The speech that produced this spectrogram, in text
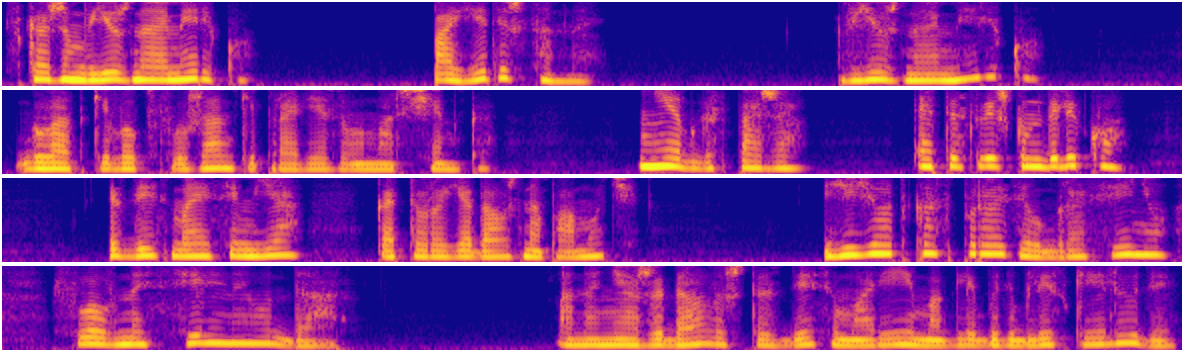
Скажем, в Южную Америку. Поедешь со мной?» «В Южную Америку?» Гладкий лоб служанки прорезала морщинка. «Нет, госпожа, это слишком далеко. Здесь моя семья, которой я должна помочь». Ее отказ поразил графиню, словно сильный удар. Она не ожидала, что здесь у Марии могли быть близкие люди.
